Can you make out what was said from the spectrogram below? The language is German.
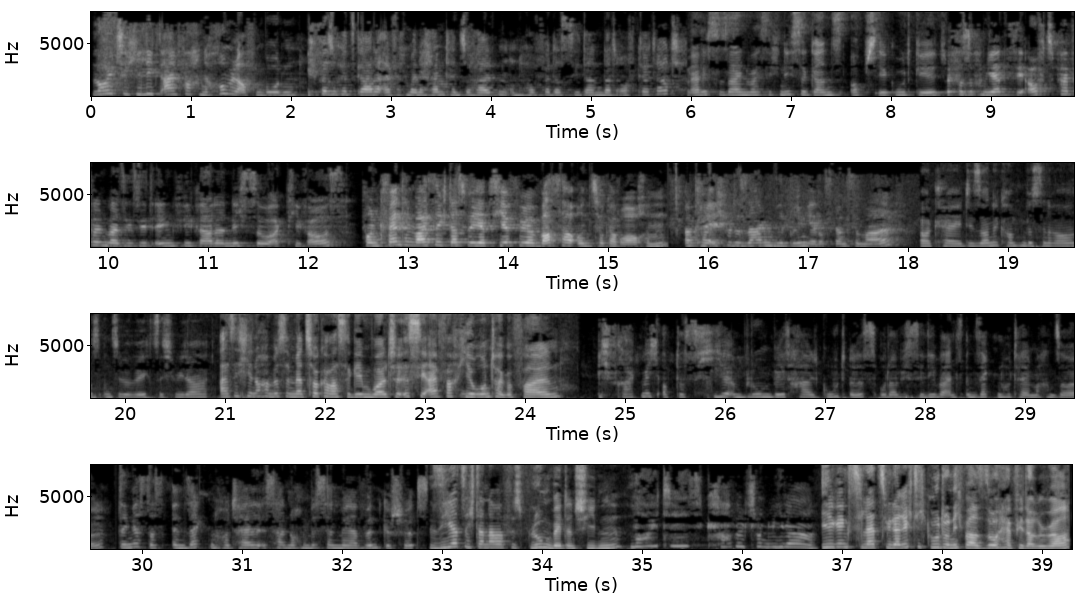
Leute, hier liegt einfach eine Hummel auf dem Boden. Ich versuche jetzt gerade einfach meine Hand hinzuhalten und hoffe, dass sie dann da drauf klettert. Um ehrlich zu sein, weiß ich nicht so ganz, ob es ihr gut geht. Wir versuchen jetzt, sie aufzupäppeln, weil sie sieht irgendwie gerade nicht so aktiv aus. Von Quentin weiß ich, dass wir jetzt hierfür Wasser und Zucker brauchen. Okay, ich würde sagen, wir bringen ihr das Ganze mal. Okay, die Sonne kommt ein bisschen raus und sie bewegt sich wieder. Als ich ihr noch ein bisschen mehr Zuckerwasser geben wollte, ist sie einfach hier runtergefallen. Ich frage mich, ob das hier im Blumenbeet halt gut ist oder ob ich sie lieber ins Insektenhotel machen soll. Das Ding ist, das Insektenhotel ist halt noch ein bisschen mehr windgeschützt. Sie hat sich dann aber fürs Blumenbeet entschieden. Leute, sie krabbelt schon wieder. Ihr ging es zuletzt wieder richtig gut und ich war so happy darüber.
